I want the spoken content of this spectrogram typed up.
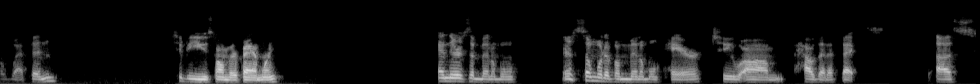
a weapon to be used on their family, and there's a minimal, there's somewhat of a minimal care to um how that affects us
